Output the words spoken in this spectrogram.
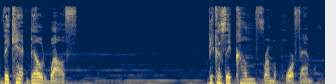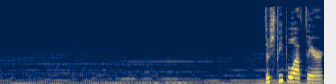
they can't build wealth because they come from a poor family. There's people out there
